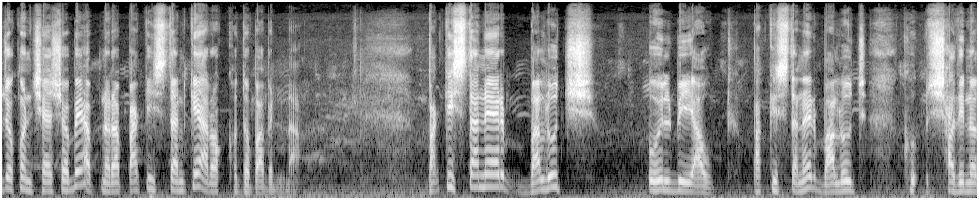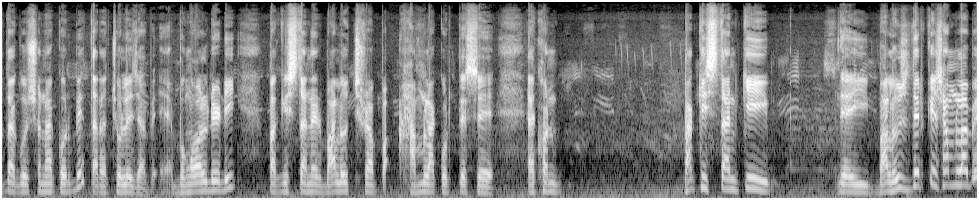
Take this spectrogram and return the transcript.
যখন শেষ হবে, আপনারা পাকিস্তানকে আর অক্ষত পাবেন না। পাকিস্তানের বালুচ উইল বি আউট পাকিস্তানের বালুচ স্বাধীনতা ঘোষণা করবে, তারা চলে যাবে। এবং অলরেডি পাকিস্তানের বালুচরা হামলা করতেছে। এখন পাকিস্তান কি এই বালুচদেরকে সামলাবে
